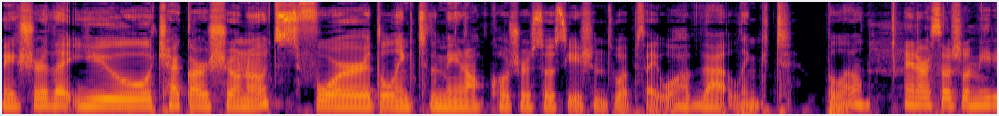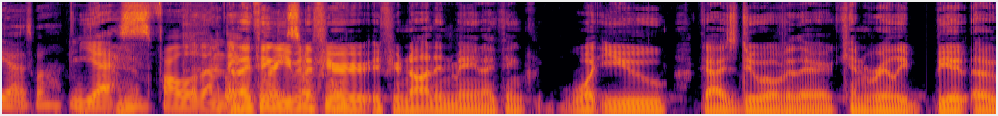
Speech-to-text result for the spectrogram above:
make sure that you check our show notes for the link to the Maine Aquaculture Association's website. We'll have that linked below. and our social media as well. Yes, follow them. They and I think great even if you're if you're not in Maine, I think what you guys do over there can really be a, a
